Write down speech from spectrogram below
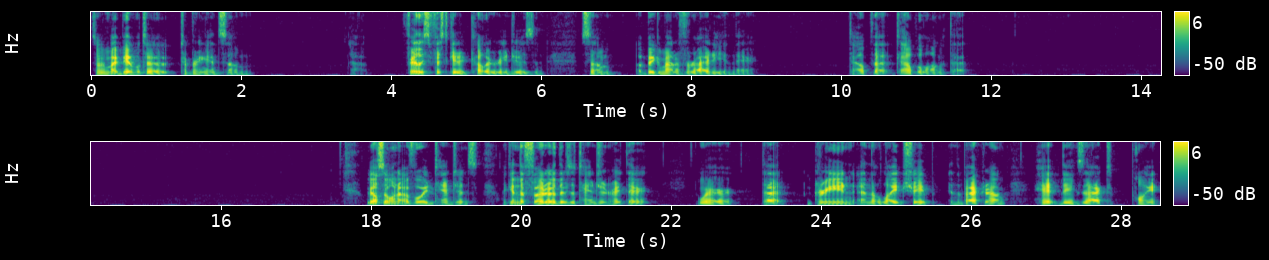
So we might be able to, to bring in some fairly sophisticated color ranges and some a big amount of variety in there to help that to help along with that. We also want to avoid tangents. Like in the photo, there's a tangent right there where that green and the light shape in the background hit the exact point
